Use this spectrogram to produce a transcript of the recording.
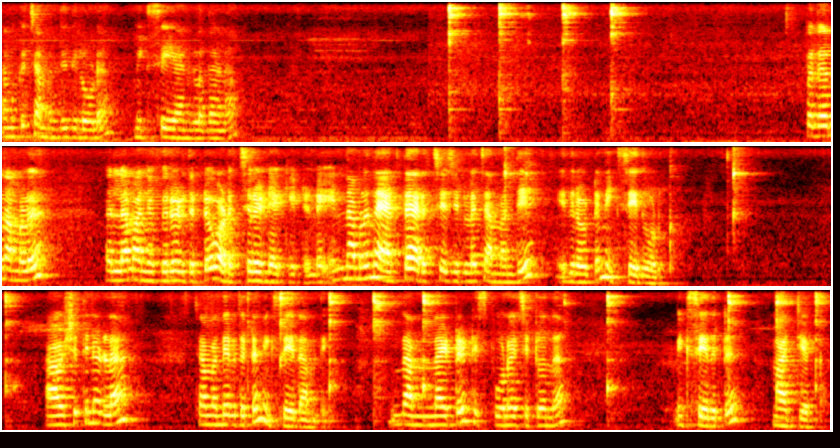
നമുക്ക് ചമ്മന്തി ഇതിലൂടെ മിക്സ് ചെയ്യാനുള്ളതാണ്. അപ്പോൾ ഇത് നമ്മൾ എല്ലാം മഞ്ഞക്കുരു എടുത്തിട്ട് ഉടച്ച് റെഡിയാക്കിയിട്ടുണ്ട് ഇനി നമ്മൾ നേരത്തെ അരച്ച് വെച്ചിട്ടുള്ള ചമ്മന്തി ഇതിലോട്ട് മിക്സ് ചെയ്ത് കൊടുക്കും. ആവശ്യത്തിനുള്ള ചമ്മന്തി എടുത്തിട്ട് മിക്സ് ചെയ്താൽ മതി. നന്നായിട്ട് ടീസ്പൂൺ വെച്ചിട്ടൊന്ന് മിക്സ് ചെയ്തിട്ട് മാറ്റി വെക്കാം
